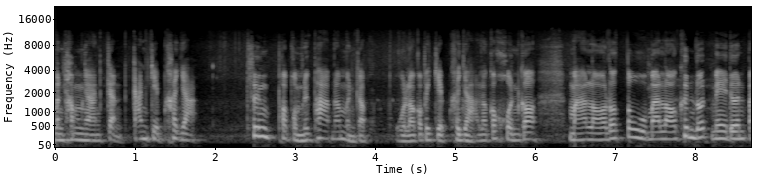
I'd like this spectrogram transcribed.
มันทำงานกัน การเก็บขยะ ซึ่งพอผมนึกภาพนะเหมือนกับโอ้เราก็ไปเก็บขยะ แล้วก็คนก็มารอรถตู้ มารอขึ้นรถเมล์เดินไป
